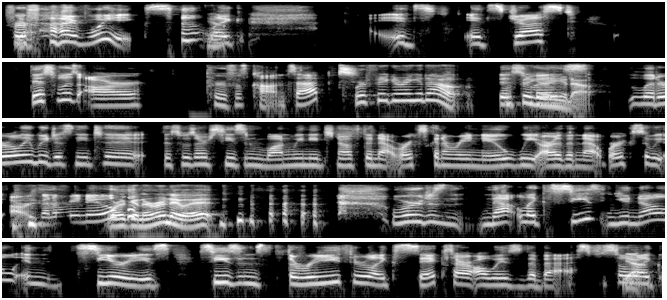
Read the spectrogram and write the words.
for yeah. 5 weeks. Yeah. like it's it's just this was our proof of concept. We're figuring it out. This We're figuring it out. Literally, we just need to. This was our season one. We need to know if the network's going to renew. We are the network, so we are going to renew. We're going to renew it. We're just not like season, you know, in series, seasons three through like six are always the best. So, yeah. like,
